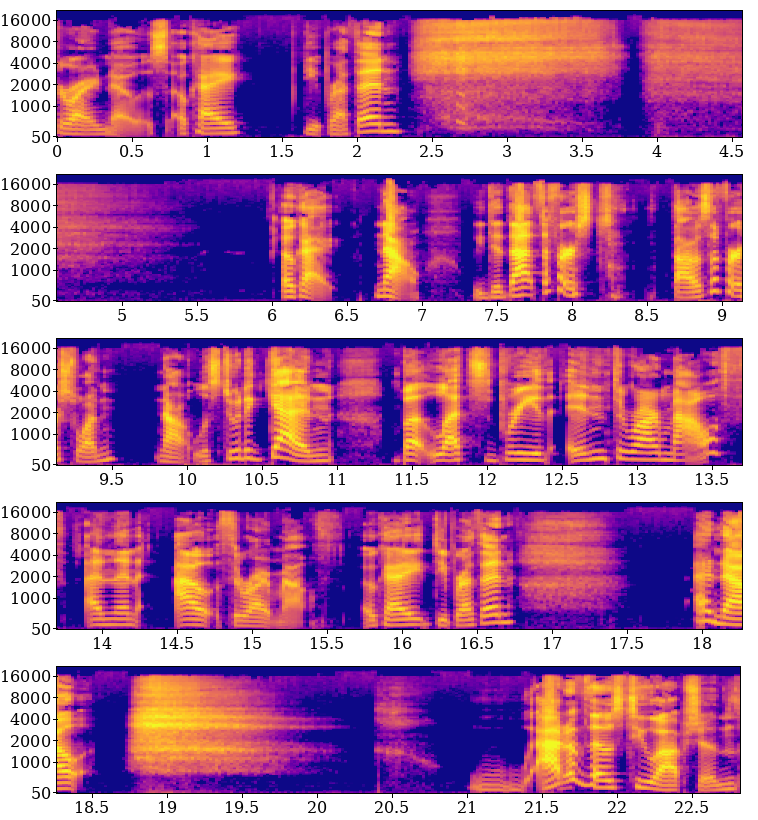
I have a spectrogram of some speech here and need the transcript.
through our nose, okay? Deep breath in. Okay. Now, we did that the first that was the first one. Now, let's do it again, but let's breathe in through our mouth and then out through our mouth. Okay? Deep breath in and out. Out of those two options,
